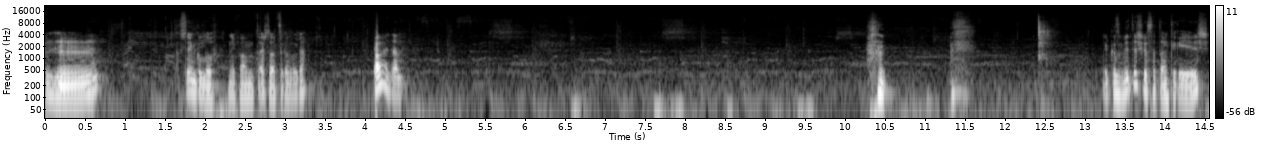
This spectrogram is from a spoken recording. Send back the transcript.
Mhm. Singlu, nepamätáš za Trevora? Pamätám. Ako zbytočne sa tam kryješ?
